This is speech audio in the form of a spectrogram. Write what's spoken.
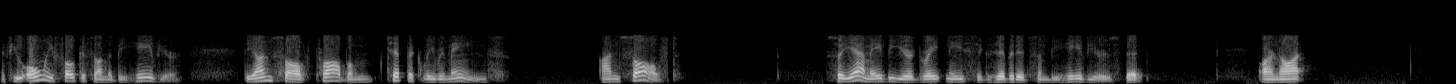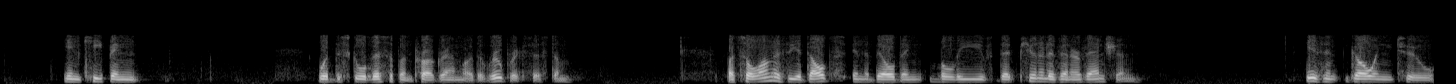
If you only focus on the behavior, the unsolved problem typically remains unsolved. So, yeah, maybe your great niece exhibited some behaviors that are not in keeping with the school discipline program or the rubric system. But so long as the adults in the building believe that punitive intervention isn't going to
